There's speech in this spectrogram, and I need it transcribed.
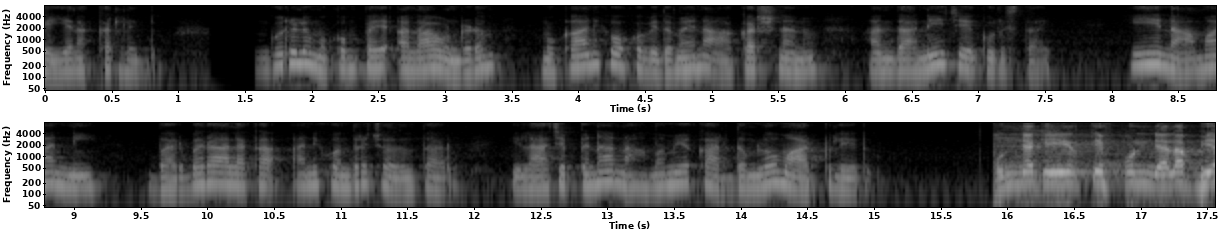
చెయ్యనక్కర్లేదు. ముంగురులు ముఖంపై అలా ఉండడం ముఖానికి ఒక విధమైన ఆకర్షణను అందాన్ని చేకూరుస్తాయి. ఈ నామాన్ని బర్బరాలక అని కొందరు చదువుతారు. ఇలా చెప్పినా నామం యొక్క అర్థంలో మార్పు లేదు. పుణ్యకీర్తి పుణ్యలభ్య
